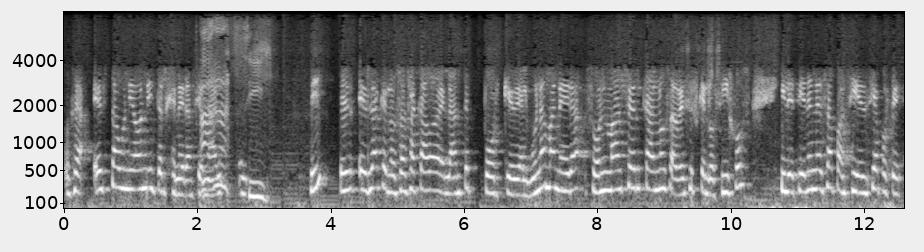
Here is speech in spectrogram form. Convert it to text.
O sea, esta unión intergeneracional. Ah, sí. ¿Sí? Es, es, la que nos ha sacado adelante porque de alguna manera son más cercanos a veces que los hijos y le tienen esa paciencia porque,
